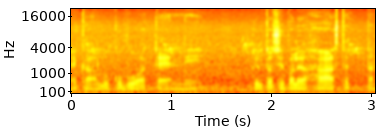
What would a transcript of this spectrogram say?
ekaan lukuvuoteen, niin kyllä tosi paljon haastetta.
